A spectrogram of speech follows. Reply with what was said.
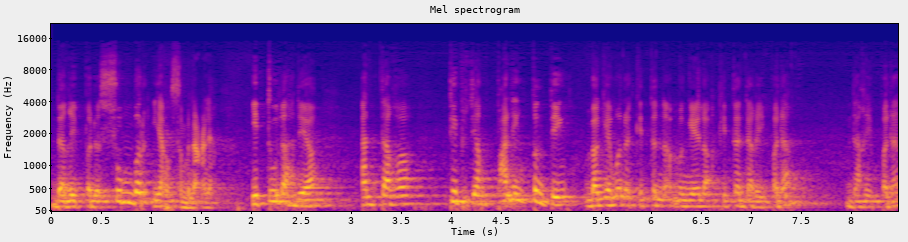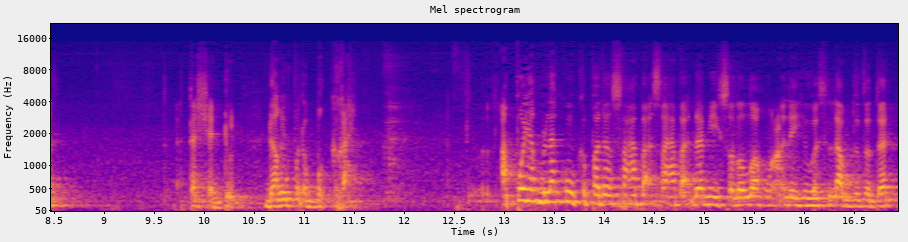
daripada sumber yang sebenarnya. Itulah dia antara tips yang paling penting bagaimana kita nak mengelak kita daripada daripada tasyaddud daripada berkeras apa yang berlaku kepada sahabat-sahabat Nabi sallallahu alaihi wasallam tuan-tuan?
